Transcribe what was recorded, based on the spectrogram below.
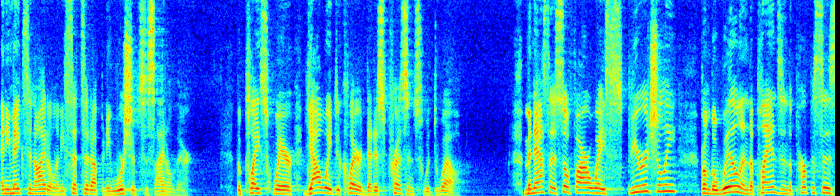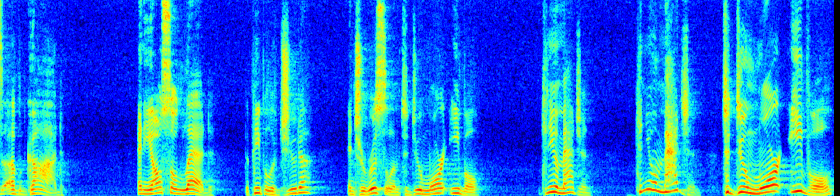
and he makes an idol and he sets it up and he worships this idol there. The place where Yahweh declared that his presence would dwell. Manasseh is so far away spiritually from the will and the plans and the purposes of God. And he also led the people of Judah and Jerusalem to do more evil. Can you imagine? Can you imagine to do more evil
